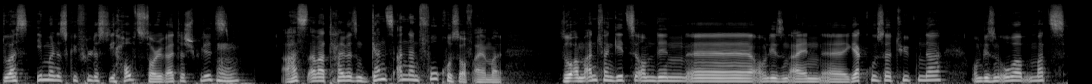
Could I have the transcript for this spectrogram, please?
du hast immer das Gefühl, dass du die Hauptstory weiterspielst Mhm. Hast aber teilweise einen ganz anderen Fokus auf einmal. So, am Anfang geht es ja um den, äh, um diesen einen äh, Yakuza-Typen da, um diesen Obermatz.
